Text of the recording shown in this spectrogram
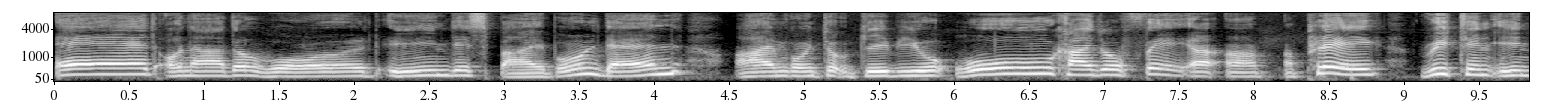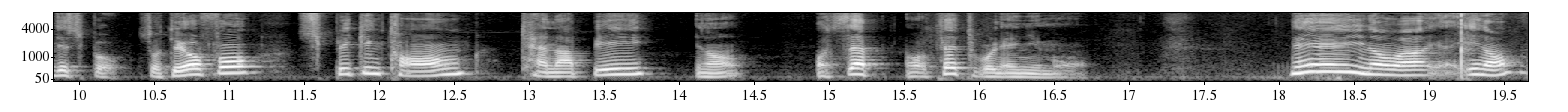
add another word in this Bible, then I'm going to give you all kinds of uh, uh, uh, plague written in this book. So therefore, speaking tongue cannot be, you know, accept, acceptable anymore. Then you know, uh, you know,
